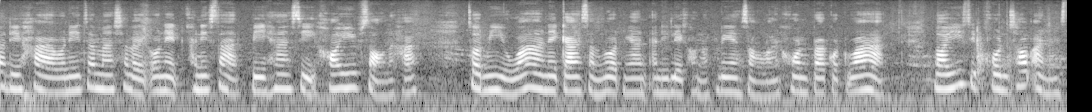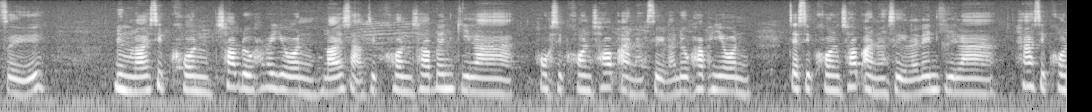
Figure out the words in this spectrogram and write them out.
วัสดีค่ะ วันนี้จะมาเฉลยโอเน็ตคณิตศาสตร์ปี 54 ข้อ 22 นะคะ โจทย์มีอยู่ว่าในการสำรวจงานอดิเรกของนักเรียน 200 คนปรากฏว่า 120 คนชอบอ่านหนังสือ 110 คนชอบดูภาพยนตร์ 130 คนชอบเล่นกีฬา 60 คนชอบอ่านหนังสือและดูภาพยนตร์ 70 คนชอบอ่านหนังสือและเล่นกีฬา 50 คน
